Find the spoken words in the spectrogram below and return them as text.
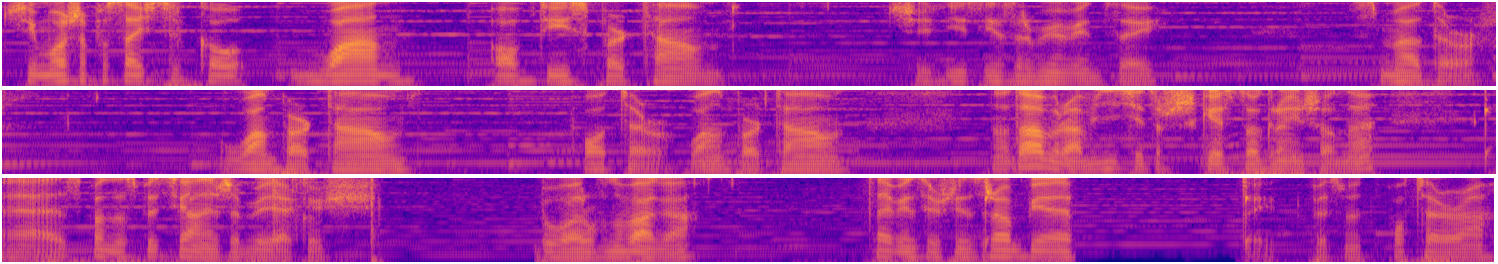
Czyli można postawić tylko one of these per town. Czyli nic nie zrobimy więcej. Smelter. One per town. Potter. One per town. No dobra, widzicie, troszeczkę jest to ograniczone. E, Spędzę specjalnie, żeby jakoś była równowaga. Tutaj więcej już nie zrobię. Tutaj powiedzmy Pottera.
